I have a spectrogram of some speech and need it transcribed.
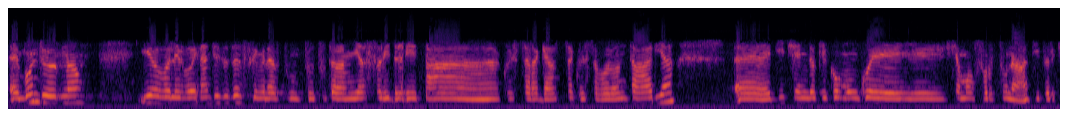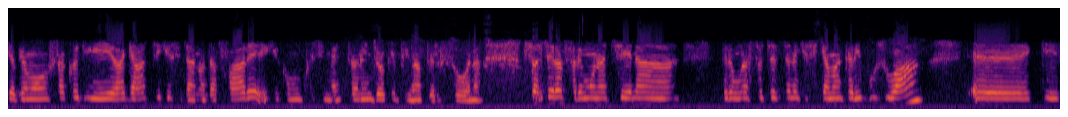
Eh, buongiorno. Io volevo innanzitutto esprimere appunto tutta la mia solidarietà a questa ragazza, a questa volontaria, eh, dicendo che comunque siamo fortunati perché abbiamo un sacco di ragazzi che si danno da fare e che comunque si mettono in gioco in prima persona. Stasera faremo una cena per un'associazione che si chiama Caribusua eh, che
